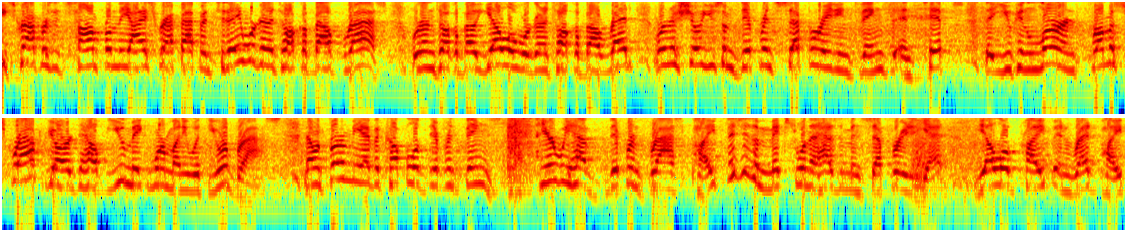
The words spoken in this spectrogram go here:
Hey scrappers, it's Tom from the iScrap app and today we're going to talk about brass. We're going to talk about yellow, we're going to talk about red. We're going to show you some different separating things and tips that you can learn from a scrapyard to help you make more money with your brass. Now in front of me I have a couple of different things. Here we have different brass pipe. This is a mixed one that hasn't been separated yet. Yellow pipe and red pipe.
